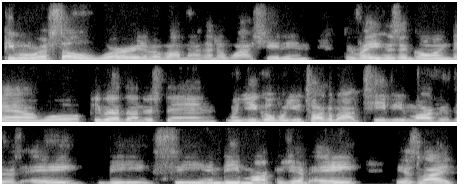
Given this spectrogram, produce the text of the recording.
people were so worried about I'm not going to watch it and the ratings are going down. Well, people have to understand when you go when you talk about TV markets, there's A, B, C, and D markets. You have A is like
